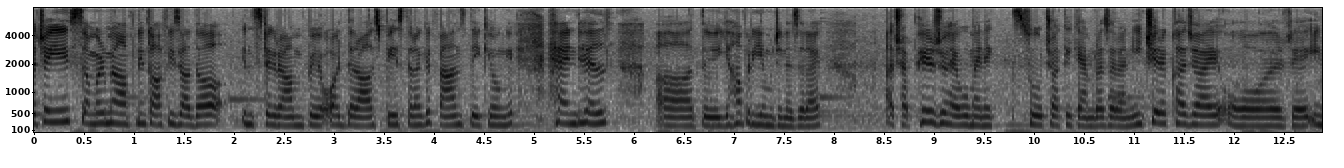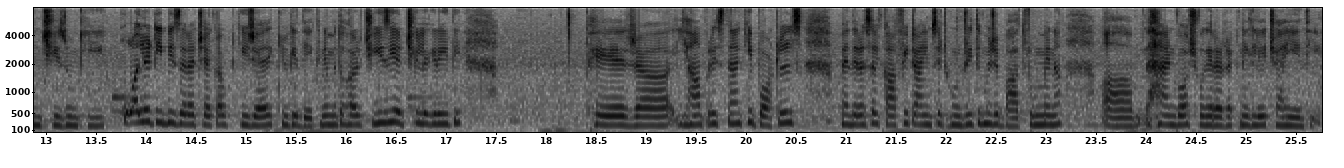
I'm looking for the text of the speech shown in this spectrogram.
अच्छा ये इस समर में आपने काफ़ी ज़्यादा इंस्टाग्राम पे और दराज पे इस तरह के फ़ैन्स देखे होंगे। हैंड हेल्ड तो यहाँ पर ये मुझे नज़र आए। अच्छा फिर जो है वो मैंने सोचा कि कैमरा ज़रा नीचे रखा जाए और इन चीज़ों की क्वालिटी भी ज़रा चेकआउट की जाए, क्योंकि देखने में तो हर चीज़ ही अच्छी लग रही थी। फिर यहाँ पर इस तरह की बॉटल्स मैं दरअसल काफ़ी टाइम से ढूंढ रही थी, मुझे बाथरूम में ना हैंड वॉश वगैरह रखने के लिए चाहिए थी।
